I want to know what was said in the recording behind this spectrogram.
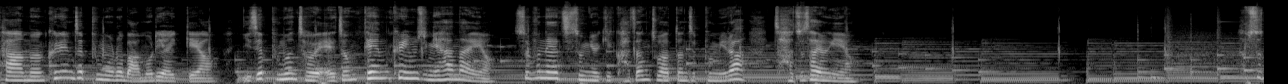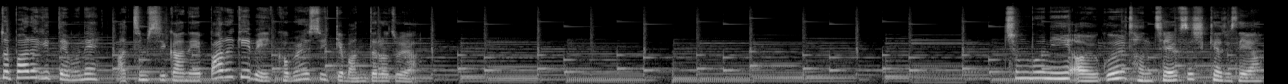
다음은 크림 제품으로 마무리할게요. 이 제품은 저의 애정템 크림 중에 하나예요. 수분의 지속력이 가장 좋았던 제품이라 자주 사용해요. 흡수도 빠르기 때문에 아침 시간에 빠르게 메이크업을 할 수 있게 만들어줘요. 충분히 얼굴 전체에 흡수시켜주세요.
